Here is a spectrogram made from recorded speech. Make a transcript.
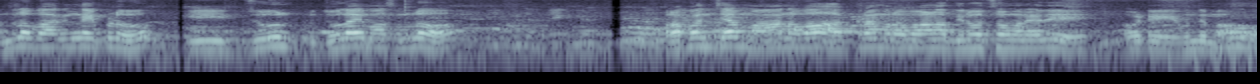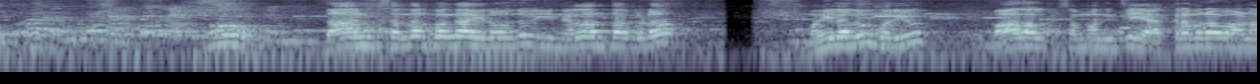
అందులో భాగంగా ఇప్పుడు ఈ జూన్ జూలై మాసంలో ప్రపంచ మానవ అక్రమ రవాణా దినోత్సవం అనేది ఒకటి ఉంది మా. దానికి సందర్భంగా ఈరోజు ఈ నెల అంతా కూడా మహిళలు మరియు బాలలకు సంబంధించి అక్రమ రవాణా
